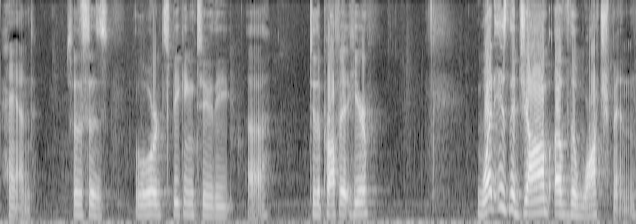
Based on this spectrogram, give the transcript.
hand. So this is the Lord speaking to the uh, to the prophet here. What is the job of the watchman?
